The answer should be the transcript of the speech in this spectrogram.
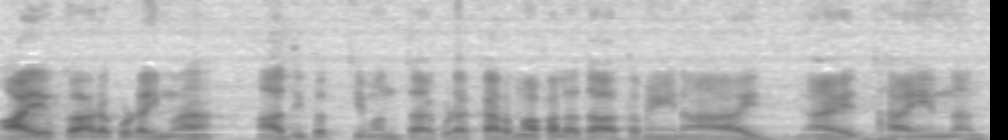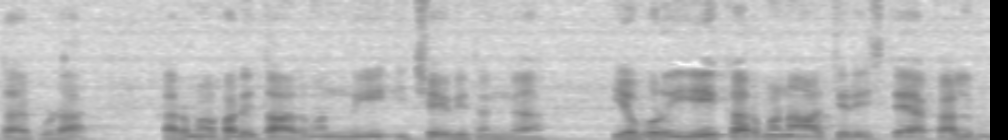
ఆయుకారకుడైన ఆధిపత్యం అంతా కూడా కర్మ ఫలదాతమైన ఆయు ఆయుధాయాన్ని అంతా కూడా కర్మ ఫలితాన్ని ఇచ్చే విధంగా ఎవరు ఏ కర్మను ఆచరిస్తే ఆ కర్మ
